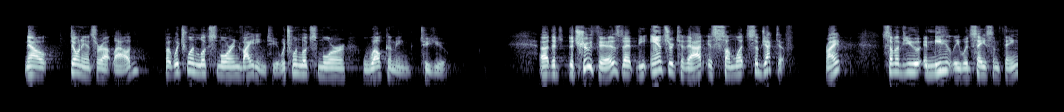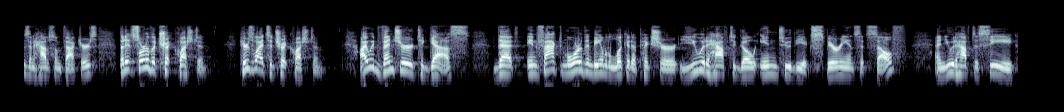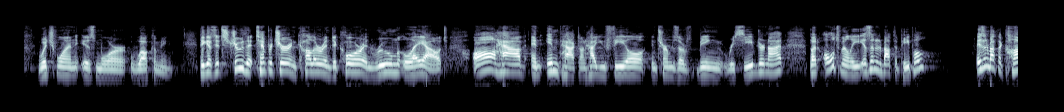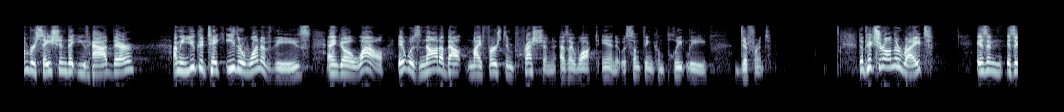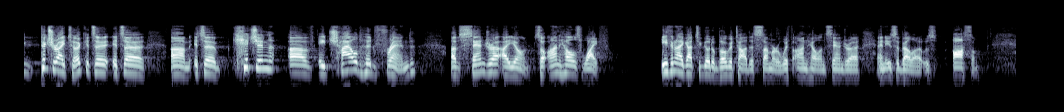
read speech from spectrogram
Now, don't answer out loud, but which one looks more inviting to you? Which one looks more welcoming to you? Uh, the, the truth is that the answer to that is somewhat subjective, right? Some of you immediately would say some things and have some factors, but it's sort of a trick question. Here's why it's a trick question. I would venture to guess that in fact, more than being able to look at a picture, you would have to go into the experience itself and you would have to see which one is more welcoming. Because it's true that temperature and color and decor and room layout all have an impact on how you feel in terms of being received or not. But ultimately, isn't it about the people? Isn't it about the conversation that you've had there? I mean, you could take either one of these and go, wow, it was not about my first impression as I walked in. It was something completely different. The picture on the right is, an, is a picture I took. It's a, it's a, um, it's a kitchen of a childhood friend of Sandra Ayon, so Angel's wife. Ethan and I got to go to Bogota this summer with Angel and Sandra and Isabella. It was awesome.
